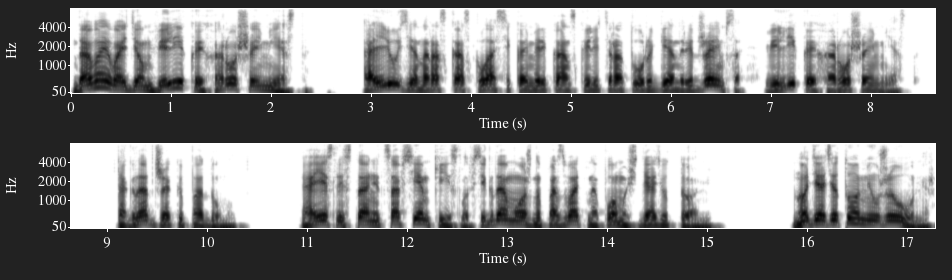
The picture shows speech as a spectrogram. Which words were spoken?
«Давай войдем в великое, хорошее место». Аллюзия на рассказ классика американской литературы Генри Джеймса «Великое, хорошее место». Тогда Джек и подумал. А если станет совсем кисло, всегда можно позвать на помощь дядю Томми. Но дядя Томми уже умер.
